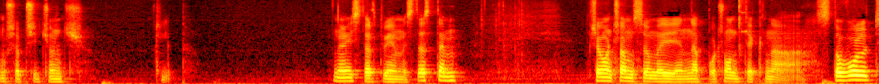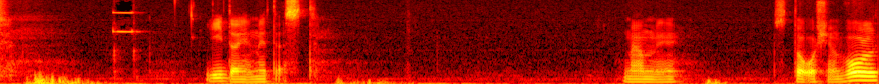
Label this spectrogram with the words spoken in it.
Muszę przyciąć klip. No i startujemy z testem. Przełączamy sobie na początek na 100 V i dajemy test. Mamy 108 V,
